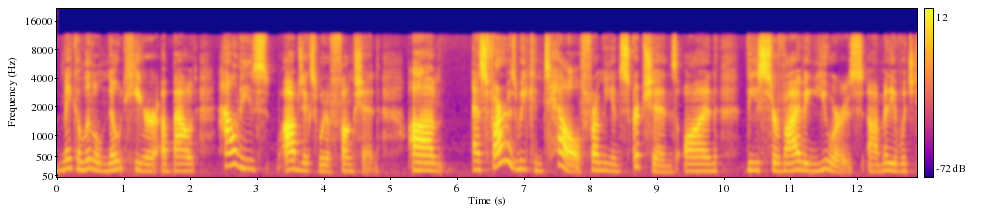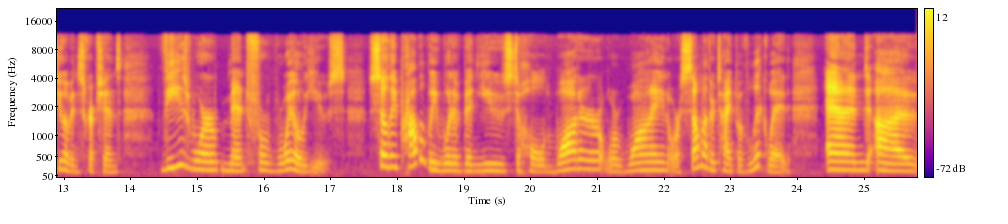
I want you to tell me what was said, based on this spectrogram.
make a little note here about how these objects would have functioned. Um, as far as we can tell from the inscriptions on these surviving ewers, uh, many of which do have inscriptions, these were meant for royal use. So they probably would have been used to hold water or wine or some other type of liquid. And uh,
